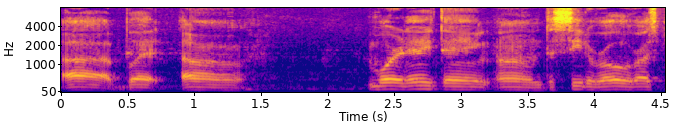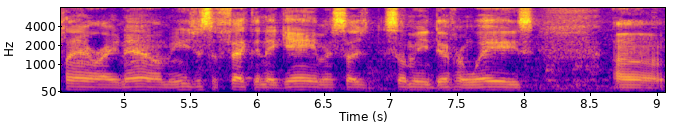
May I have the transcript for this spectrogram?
uh, but um, more than anything, um, to see the role Russ playing right now, I mean, he's just affecting the game in such so many different ways. Um,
